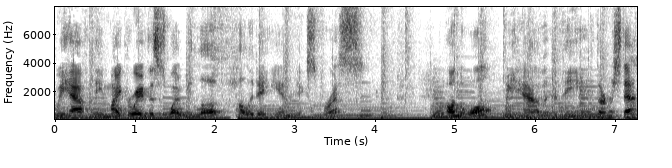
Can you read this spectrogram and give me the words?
We have the microwave. This is why we love Holiday Inn Express. On the wall, we have the thermostat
